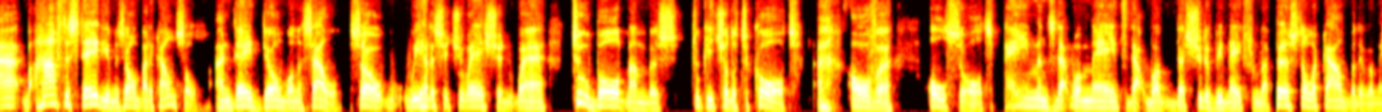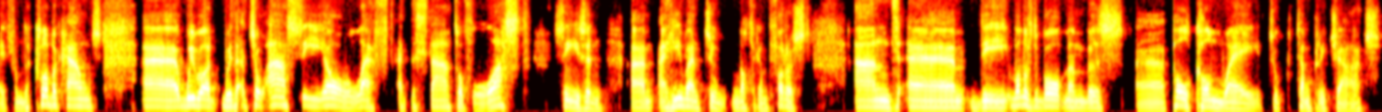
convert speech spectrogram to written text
uh, but half the stadium is owned by the council, and they don't want to sell. So we had a situation where two board members took each other to court uh, over all sorts payments that were made that were that should have been made from their personal account, but they were made from the club accounts. Uh, we were with so our CEO left at the start of last season, um, and he went to Nottingham Forest. And um, the one of the board members, uh, Paul Conway, took temporary charge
